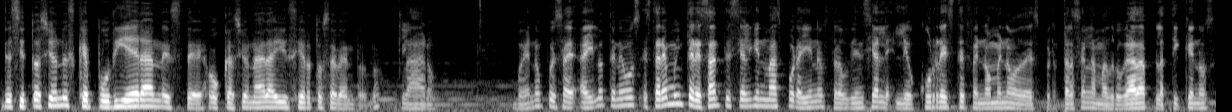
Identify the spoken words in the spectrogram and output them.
de situaciones que pudieran este, ocasionar ahí ciertos eventos, ¿no? Claro. Bueno, pues ahí, lo tenemos. Estaría muy interesante si alguien más por ahí en nuestra audiencia le, ocurre este fenómeno de despertarse en la madrugada. Platíquenos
